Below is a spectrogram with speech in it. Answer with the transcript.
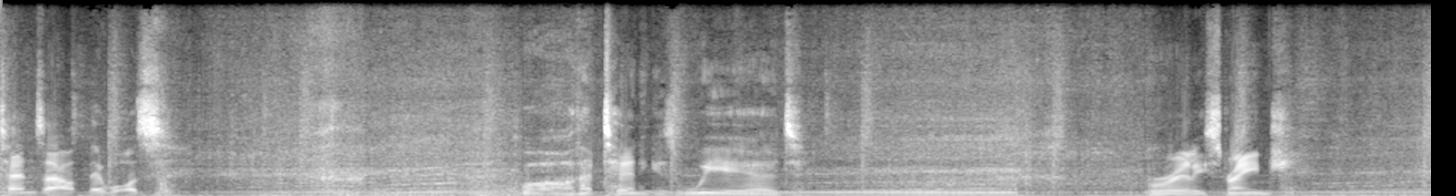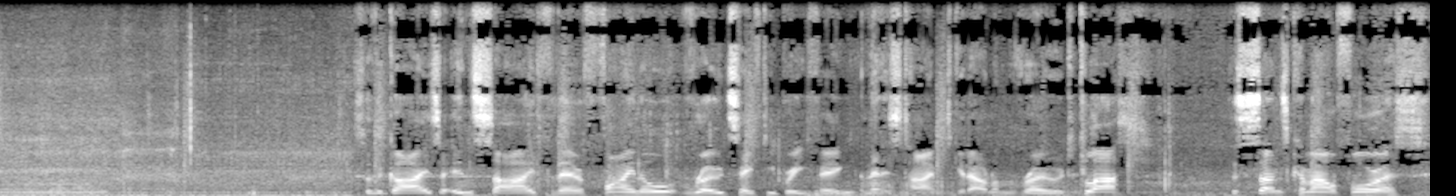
Turns out there was. Whoa, that turning is weird. Really strange. So the guys are inside for their final road safety briefing and then it's time to get out on the road. Plus, the sun's come out for us.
